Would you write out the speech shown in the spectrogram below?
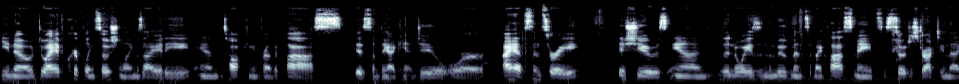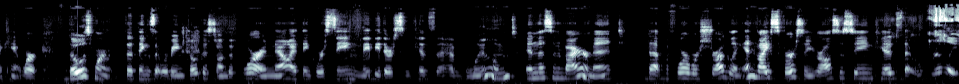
you know, do I have crippling social anxiety and talking in front of the class is something I can't do, or I have sensory issues and the noise and the movements of my classmates is so distracting that I can't work. Those weren't the things that were being focused on before. And now I think we're seeing maybe there's some kids that have bloomed in this environment that before were struggling, and vice versa. You're also seeing kids that really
